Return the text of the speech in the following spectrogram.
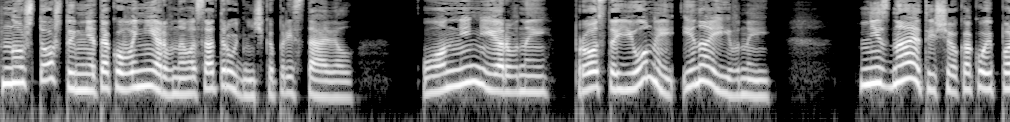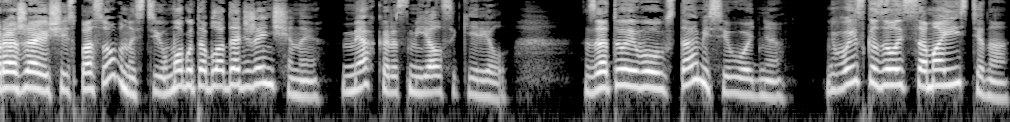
«Ну что ж ты мне такого нервного сотрудничка приставил?» «Он не нервный, просто юный и наивный. Не знает еще, какой поражающей способностью могут обладать женщины», — мягко рассмеялся Кирилл. Зато его устами сегодня высказалась сама истина.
